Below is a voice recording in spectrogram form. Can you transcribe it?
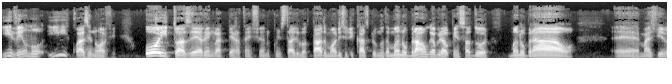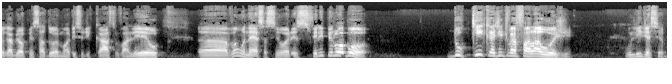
E vem o no... Ih, quase 9. 8 a 0 a Inglaterra está enfiando com o estádio lotado. Maurício de Castro pergunta: Mano Brown Gabriel Pensador? Mano Brown. É, mais viva Gabriel Pensador. Maurício de Castro, valeu. Uh, vamos nessa, senhores. Felipe Lobo, do que, que a gente vai falar hoje? O lead é seu.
